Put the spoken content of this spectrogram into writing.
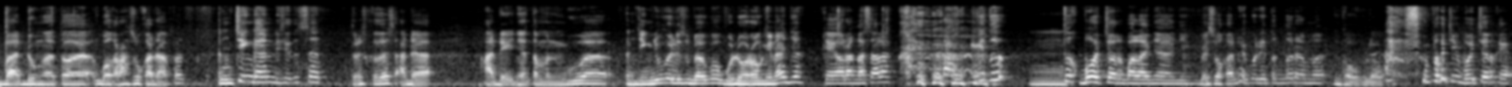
badung atau gue kerasukan apa kencing kan di situ set. Terus terus ada adiknya temen gue kencing juga di sebelah gue gue dorongin aja kayak orang nggak salah Pak, gitu tuh bocor palanya anjing besokannya gue ditegur sama Goblok. sumpah cuy bocor kayak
